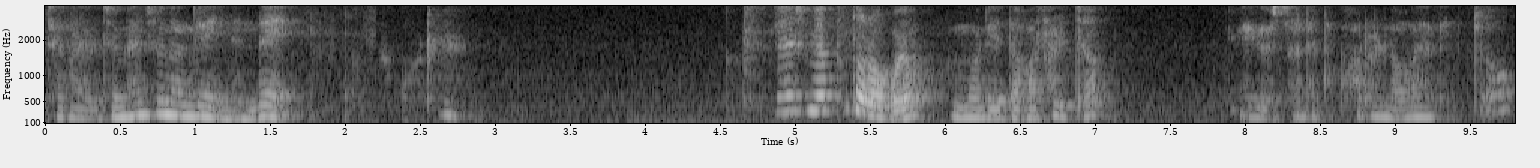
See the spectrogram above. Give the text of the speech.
제가 요즘 해주는 게 있는데 이거를 해주면 예쁘더라고요. 앞머리에다가 살짝 애교살에다 펄을 넣어야겠죠?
